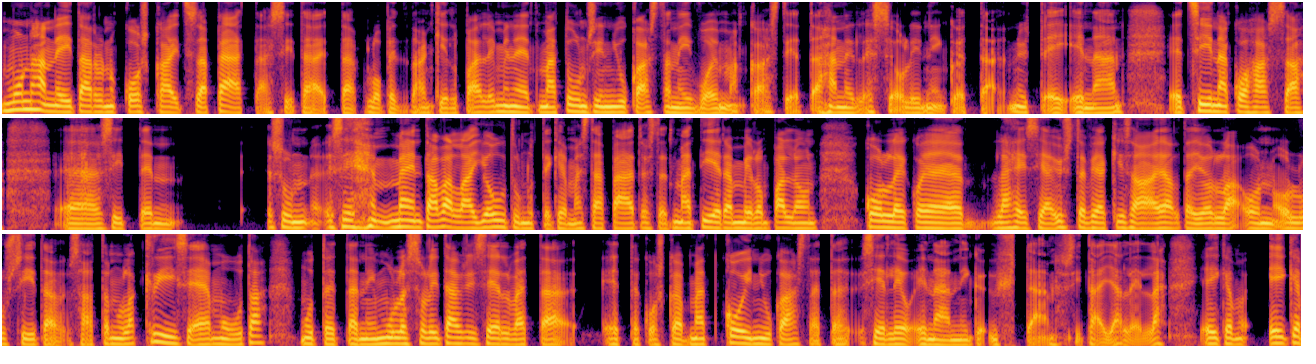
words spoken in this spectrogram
munhan ei tarvinnut koskaan itse asiassa päättää sitä, että lopetetaan kilpaileminen. Että mä tunsin Jukasta niin voimakkaasti, että hänelle se oli niin kuin, että nyt ei enää. Että siinä kohdassa ää, sitten sun, se, mä en tavallaan joutunut tekemään sitä päätöstä. Että mä tiedän, meillä on paljon kollegoja ja läheisiä ystäviä kisa-ajalta, joilla on ollut siitä, saattanut olla kriisejä ja muuta. Mutta että niin mulle se oli täysin selvä, että, että koska mä koin Jukasta, että siellä ei ole enää niin yhtään sitä jäljellä. Eikä, eikä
